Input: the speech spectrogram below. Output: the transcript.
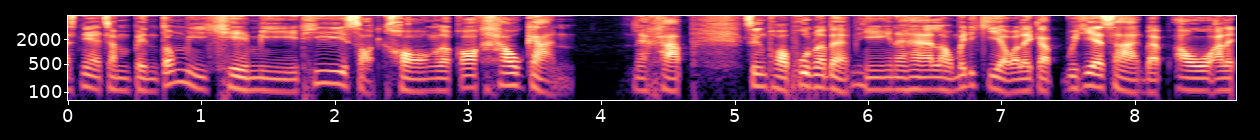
สต์เนี่ยจำเป็นต้องมีเคมีที่สอดคล้องแล้วก็เข้ากัน นะครับ ซึ่งพอพูดมาแบบนี้นะฮะเราไม่ได้เกี่ยวอะไรกับวิทยาศาสตร์แบบเอาอะไร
